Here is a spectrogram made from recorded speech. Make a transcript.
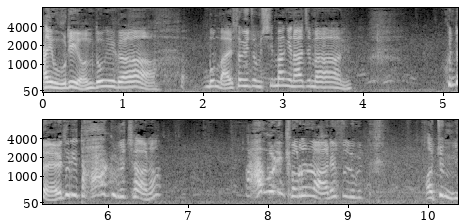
아니 우리 연동이가 뭐 말썽이 좀 심하긴 하지만 근데 애들이 다 그렇지 않아? 아무리 결혼을 안 했어도 아 좀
